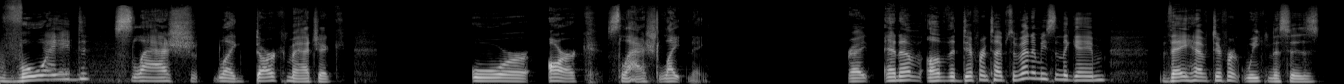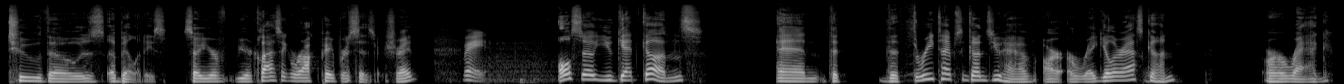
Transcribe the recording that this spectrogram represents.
void slash like dark magic, or arc slash lightning. Right, and of of the different types of enemies in the game, they have different weaknesses to those abilities. So your your classic rock paper scissors, right? right. Also, you get guns, and the the three types of guns you have are a regular ass gun, or a rag,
